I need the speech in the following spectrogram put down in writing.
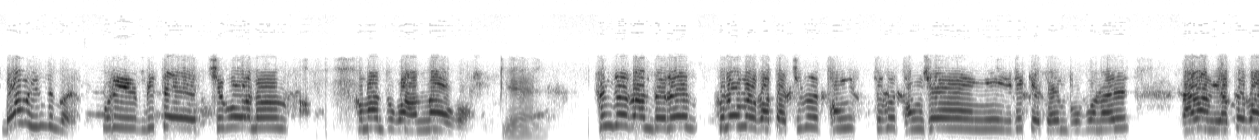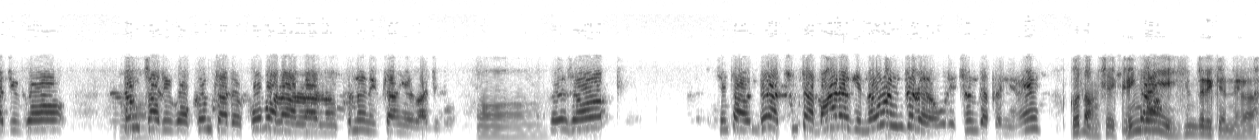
너무 힘든 거예요. 우리 밑에 직원은 그만두고 안 나오고 예. 형제관들은 그놈을 갖다 지금 동, 지금 동생이 이렇게 된 부분을 나랑 엮어가지고 경찰이고 검찰에 고발하려는 그런 입장이어가지고 어. 그래서 진짜 내가 진짜 말하기 너무 힘들어요 우리 정 대표님이 그 당시에. 굉장히 힘들었겠네, 내가.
